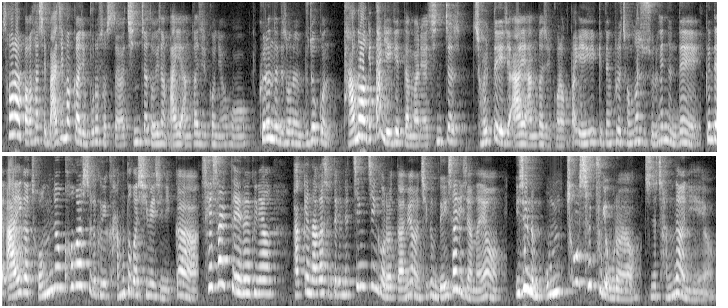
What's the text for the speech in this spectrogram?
설 아빠가 사실 마지막까지 물었었어요. 진짜 더 이상 아이 안 가질 거냐고. 그런데도 저는 무조건 단호하게 딱 얘기했단 말이야. 진짜 절대 이제 아이 안 가질 거라고 딱 얘기했기 때문에 그래서 정관 수술을 했는데 근데 아이가 점점 커갈수록 그게 강도가 심해지니까 세살 때는 그냥 밖에 나갔을 때 그냥 찡찡거렸다면 지금 4살이잖아요. 이제는 엄청 슬프게 울어요. 진짜 장난 아니에요.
